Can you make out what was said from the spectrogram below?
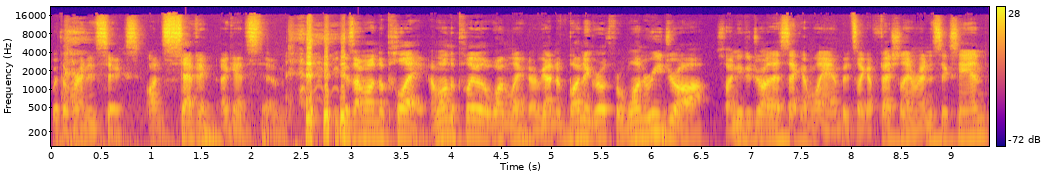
with a Wrenn and six on seven against him because I'm on the play. I'm on the play with a one lander. I've got an abundant growth for one redraw, so I need to draw that second land. But it's like a fetch land Ren and six hand,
